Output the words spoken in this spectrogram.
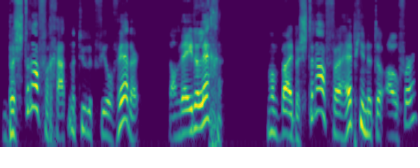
Bestraffen gaat natuurlijk veel verder dan wederleggen. Want bij bestraffen heb je het erover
